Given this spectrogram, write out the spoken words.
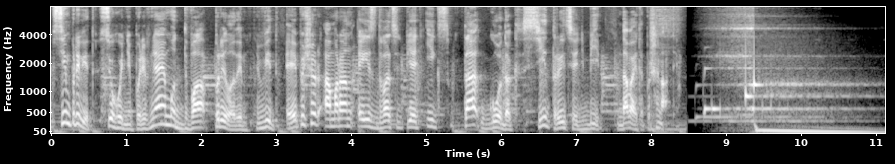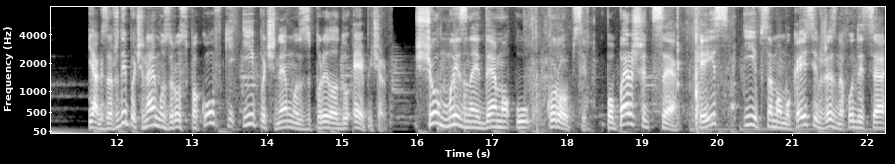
Всім привіт! Сьогодні порівняємо два прилади від Aperture Amaran Ace 25X та Godox C30B. Давайте починати. Як завжди, починаємо з розпаковки і почнемо з приладу Aperture. Що ми знайдемо у коробці? По-перше, це кейс, і в самому кейсі вже знаходиться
